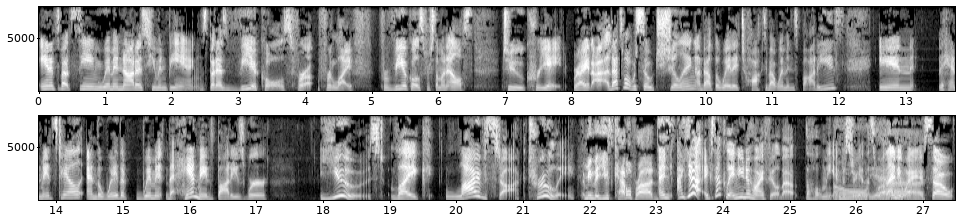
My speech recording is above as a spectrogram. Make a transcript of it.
and it's about seeing women not as human beings, but as vehicles for, for life, for vehicles for someone else to create, right? I, that's what was so chilling about the way they talked about women's bodies in The Handmaid's Tale and the way that women, the handmaids' bodies were used like livestock, truly. I mean, they use cattle prods. And uh, yeah, exactly. And you know how I feel about the whole meat industry in Oh, this world anyway. So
